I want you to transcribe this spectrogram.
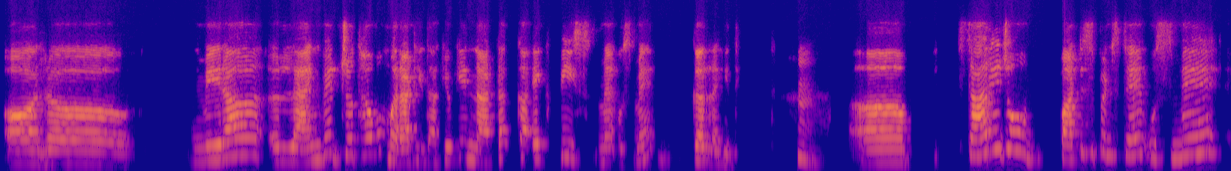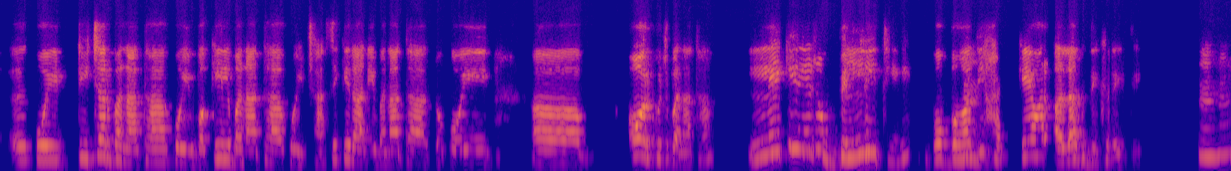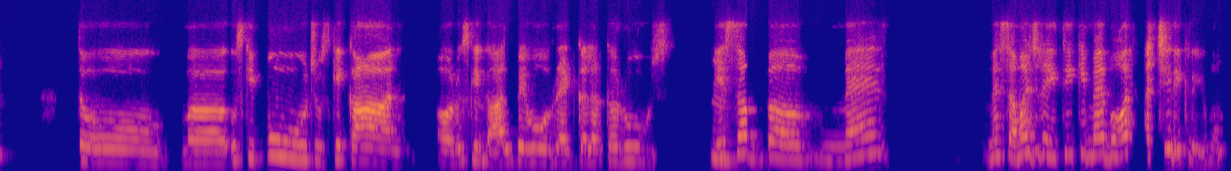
और uh, मेरा लैंग्वेज जो था वो मराठी था क्योंकि नाटक का एक पीस मैं उसमें कर रही थी। uh, सारे जो पार्टिसिपेंट्स थे उसमें कोई टीचर बना था कोई वकील बना था कोई झांसी की रानी बना था तो कोई आ, और कुछ बना था लेकिन ये जो बिल्ली थी वो बहुत ही हम्म। हटके और अलग दिख रही थी तो आ, उसकी पूंछ उसके कान और उसके हम्म। गाल पे वो रेड कलर का रूज ये हम्म। सब आ, मैं मैं समझ रही थी कि मैं बहुत अच्छी दिख रही हूँ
